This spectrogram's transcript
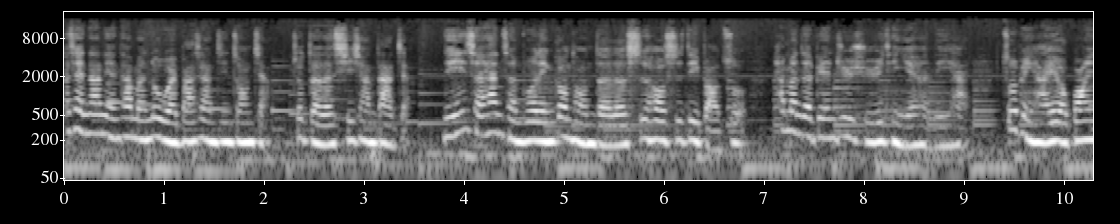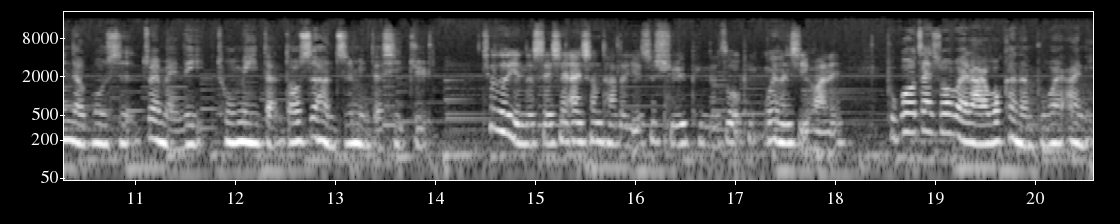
而且当年他们入围八项金钟奖，就得了七项大奖。林依晨和陈柏霖共同得了视后视帝宝座，他们的编剧徐玉婷也很厉害。作品还有《光阴的故事》《最美丽》《荼蘼》等，都是很知名的戏剧。邱泽演的《谁先爱上他的》也是徐玉婷的作品，我也很喜欢嘞。不过再说回来，我可能不会爱你。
